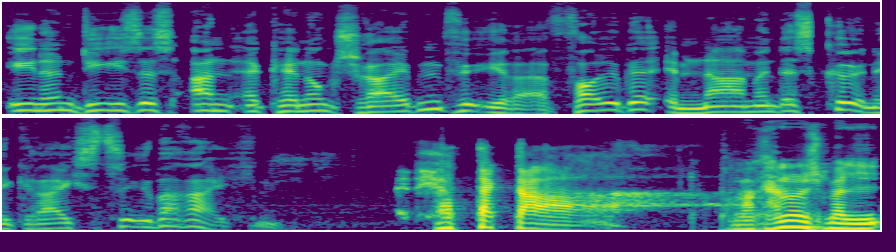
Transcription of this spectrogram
Ihnen dieses Anerkennungsschreiben für Ihre Erfolge im Namen des Königreichs zu überreichen. Boah, man kann doch nicht mal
